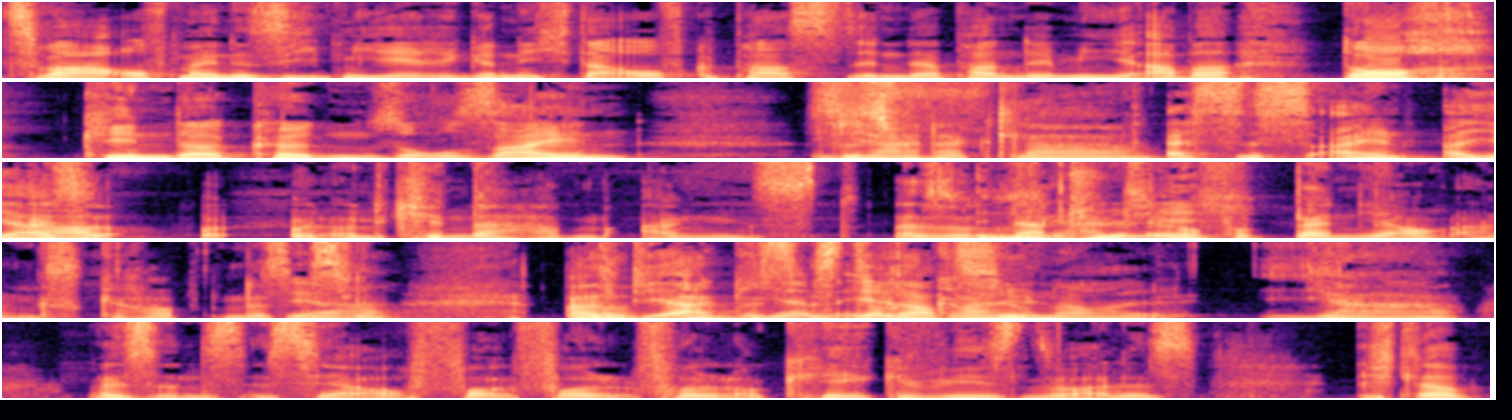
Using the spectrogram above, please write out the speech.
zwar auf meine siebenjährige Nichte aufgepasst in der Pandemie, aber doch, Kinder können so sein. Es Ja, ist, na klar. Es ist ein, ja, Also, und, und Kinder haben Angst. Also, sie hat Natürlich. ja auch vor Ben ja auch Angst gehabt. Und das ist Ja. ja, also, Und die agieren irrational. Ja. Und es, und es ist ja auch voll, voll, voll okay gewesen, so alles. Ich glaube,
